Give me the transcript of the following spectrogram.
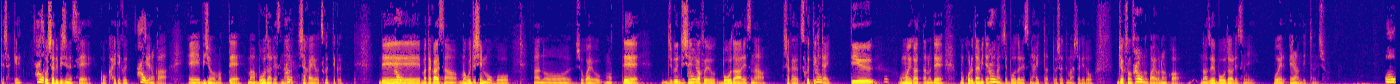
でしたっけ、はい、ソーシャルビジネスでこう変えていくっていう、なんか、えー、ビジョンを持って、まあ、ボーダレスな社会を作っていく。で、まあ、高橋さん、まあ、ご自身もこうあの障害を持って、自分自身がそういうボーダーレスな社会を作っていきたいっていう思いがあったので、もうこれだみたいな感じでボーダーレスに入ったっておっしゃってましたけど、ジャクソンさんの場合はなんか、なぜボーダーレスにを選んでいったんでしょう？えっ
